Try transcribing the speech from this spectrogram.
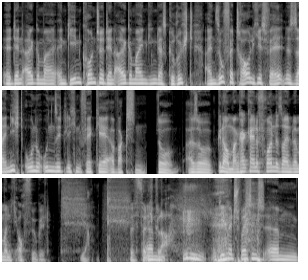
äh, denn allgemein entgehen konnte, denn allgemein ging das Gerücht, ein so vertrauliches Verhältnis sei nicht ohne unsittlichen Verkehr erwachsen. So, also Genau, man kann keine Freunde sein, wenn man nicht auch vögelt. Ja. Das ist völlig Ähm, klar. dementsprechend ähm,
